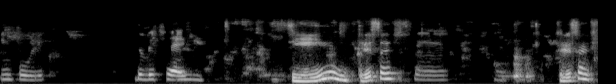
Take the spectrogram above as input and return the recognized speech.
em público do BTS. Sim, interessante. Sim. Interessante.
